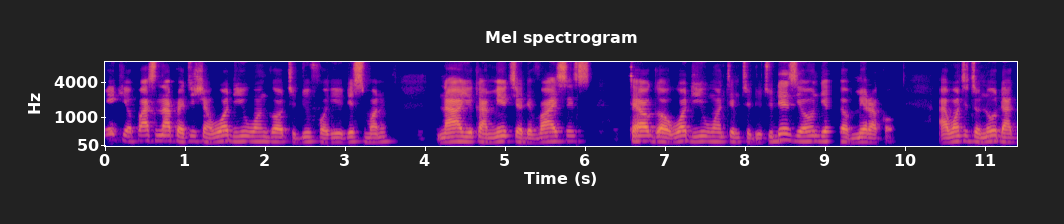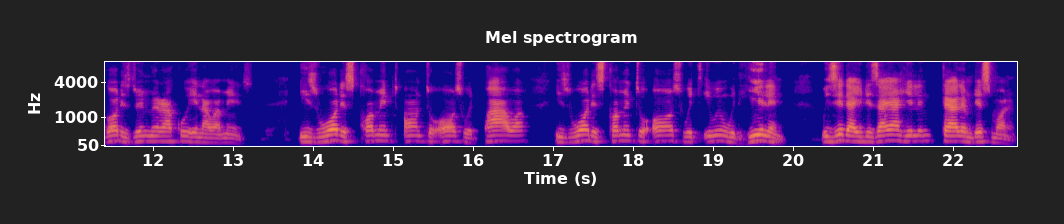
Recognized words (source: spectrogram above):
make your personal petition. What do you want God to do for you this morning? Now you can mute your devices Tell God, what do you want him to do? Today is your own day of miracle. I want you to know that God is doing miracle in our midst. His word is coming on to us with power. His word is coming to us with even with healing. We say that you desire healing, tell him this morning.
